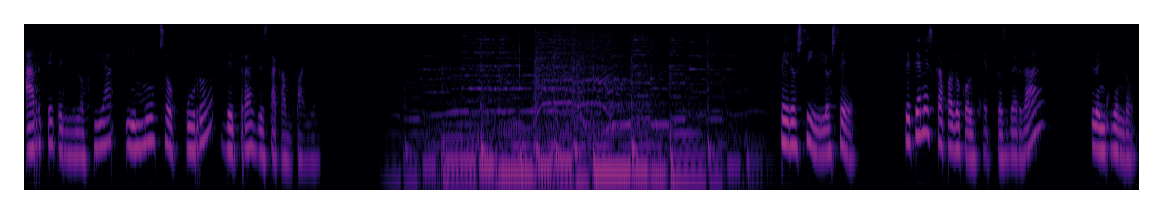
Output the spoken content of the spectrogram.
arte, tecnología y mucho curro detrás de esta campaña. Pero sí, lo sé, se te han escapado conceptos, ¿verdad? Lo entiendo,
